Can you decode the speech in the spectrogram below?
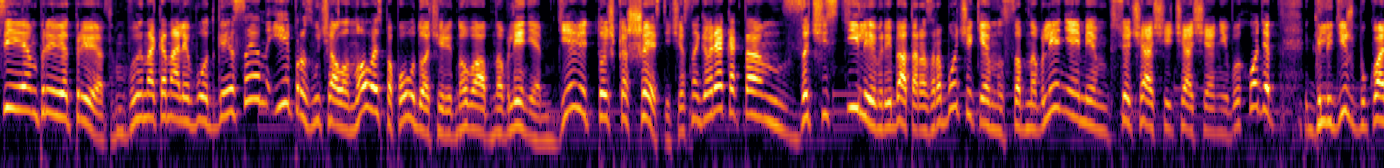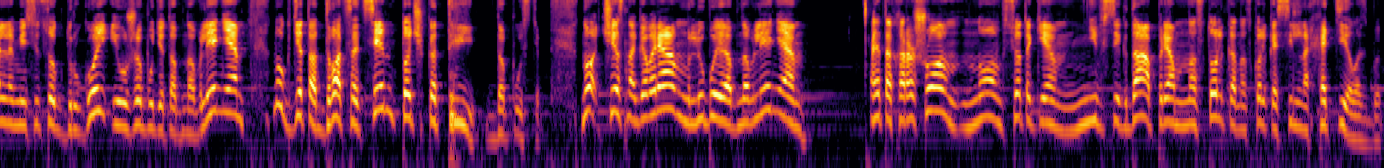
Всем привет-привет! Вы на канале Вот ГСН и прозвучала новость по поводу очередного обновления 9.6. И, честно говоря, как-то зачистили ребята-разработчики с обновлениями, все чаще и чаще они выходят. Глядишь, буквально месяцок-другой и уже будет обновление, ну, где-то 27.3, допустим. Но, честно говоря, любые обновления это хорошо, но все-таки не всегда прям настолько, насколько сильно хотелось бы.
